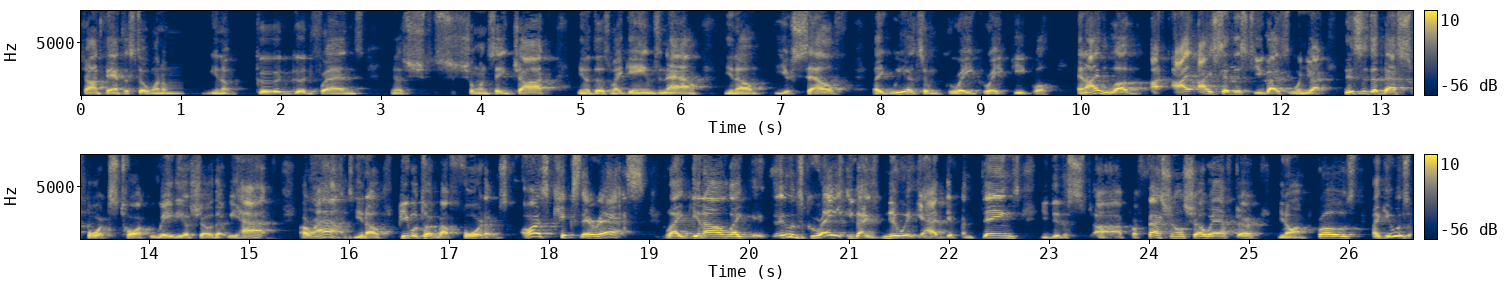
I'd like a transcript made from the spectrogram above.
John Fanta still one of you know good good friends. You know, Sean St. Jock, you know, does my games now. You know, yourself. Like we had some great, great people. And I love, I, I, said this to you guys when you're at, this is the best sports talk radio show that we have around. You know, people talk about Fordham's. Ours kicks their ass. Like, you know, like it, it was great. You guys knew it. You had different things. You did a uh, professional show after, you know, on pros. Like it was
